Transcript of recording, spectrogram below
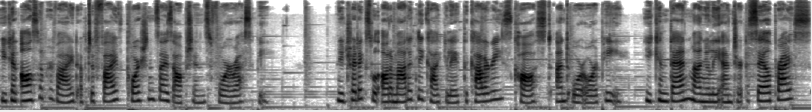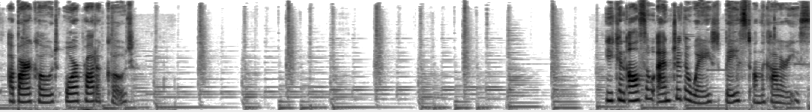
You can also provide up to 5 portion size options for a recipe. Nutritics will automatically calculate the calories, cost and or ORP. You can then manually enter a sale price, a barcode or a product code. You can also enter the weight based on the calories.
